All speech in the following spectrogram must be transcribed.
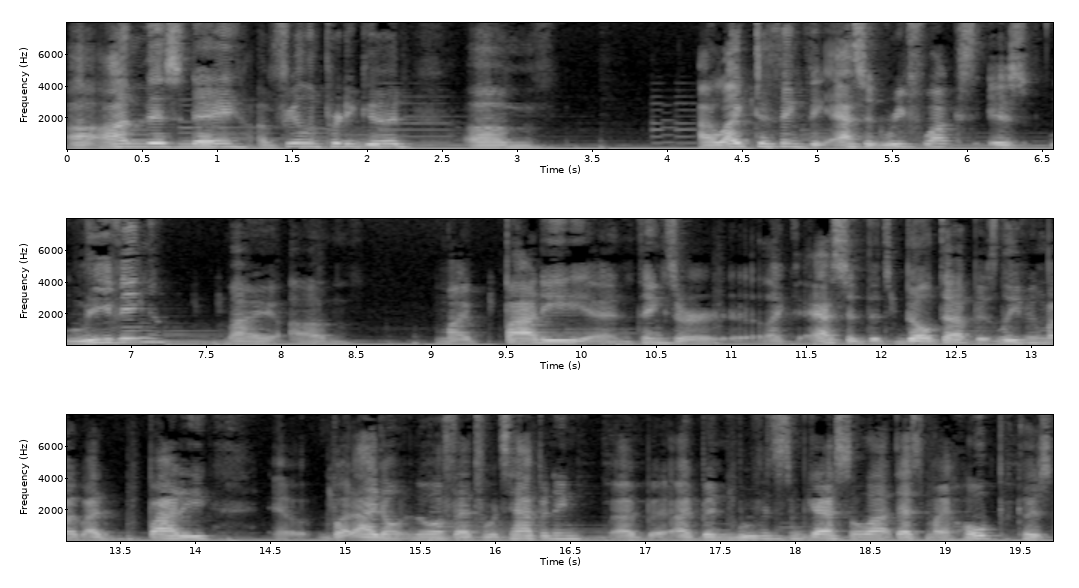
Uh, on this day, I'm feeling pretty good. Um, I like to think the acid reflux is leaving my um, my body and things are like acid that's built up is leaving my body but I don't know if that's what's happening. I've, I've been moving some gas a lot. That's my hope because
